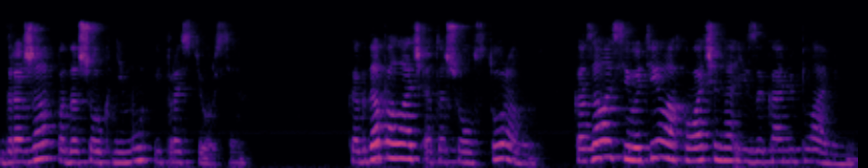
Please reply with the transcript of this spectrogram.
дрожа подошел к нему и простерся. Когда палач отошел в сторону, казалось, его тело охвачено языками пламени.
